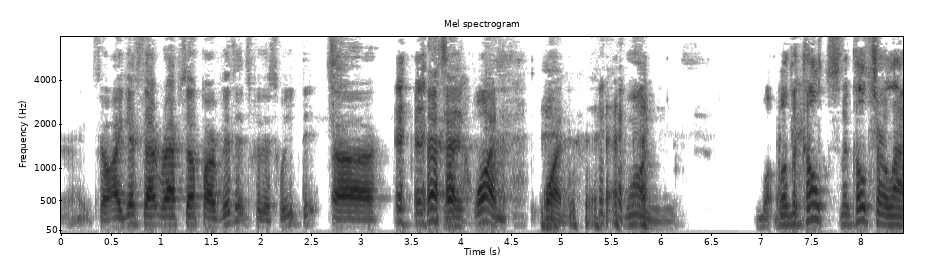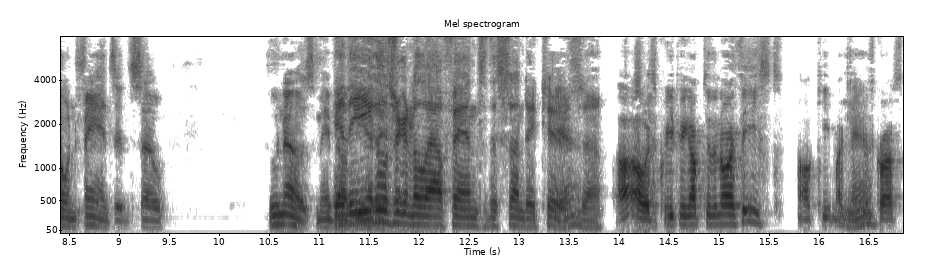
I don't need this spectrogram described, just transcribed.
All right. So I guess that wraps up our visits for this week. Uh, That's it. one, one. One. Well, well, the Colts the Colts are allowing fans, and so who knows? Maybe Yeah, I'll the Eagles are going to allow fans this Sunday too. Yeah. So Oh, it's creeping up to the northeast. I'll keep my Yeah. fingers crossed.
